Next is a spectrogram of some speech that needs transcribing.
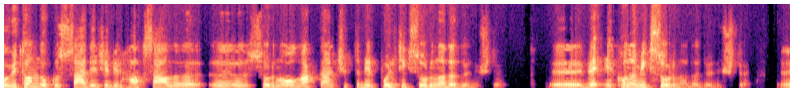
Covid-19 sadece bir halk sağlığı e, sorunu olmaktan çıktı, bir politik soruna da dönüştü. E, ve ekonomik soruna da dönüştü. E,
